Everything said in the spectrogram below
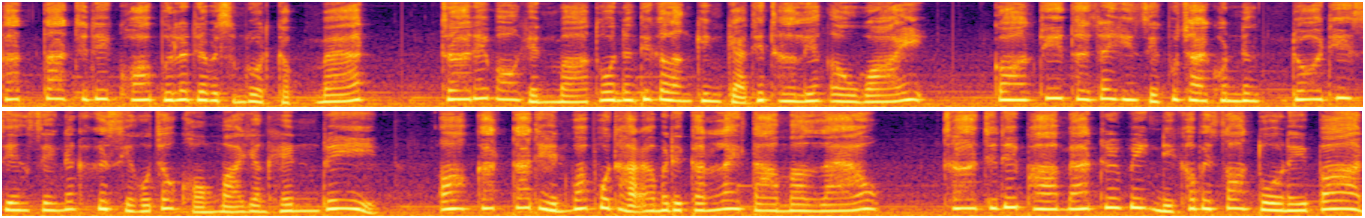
กัสตาจะได้คว้าปืนและเดินไปสำรวจกับแมทเธอได้มองเห็นหมาตัวหนึ่งที่กำลังกินแกะที่เธอเลี้ยงเอาไว้ ก่อนที่เธอจะได้ยินเสียงผู้ชายคนหนึ่ง โดยที่เสียงเสียงนั้นก็คือเสียงของเจ้าของหมาอย่างเฮนรี่ออกัสตาได้เห็นว่าผู้ทหารอเมริกันไล่ตามมาแล้ว เธอจะได้พาแมทรีบวิ่งหนีเข้าไปซ่อนตัวในบ้าน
